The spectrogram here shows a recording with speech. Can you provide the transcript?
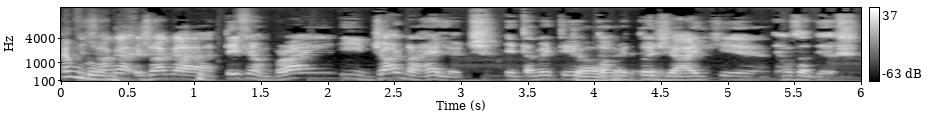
É um nome. Joga, joga Tavian Bryan e Jordan Elliott. Ele também tem Jordan o Tommy Todiai, que Deus a Deus.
